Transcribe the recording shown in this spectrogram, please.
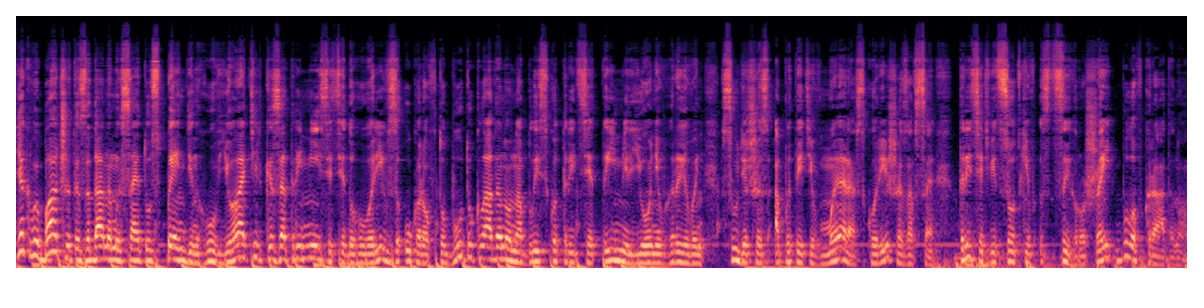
Як ви бачите, за даними сайту Spending.gov.ua, тільки за три місяці договорів з Укравтобут укладено на близько 30 мільйонів гривень. Судячи з апетитів мера, скоріше за все, 30% з цих грошей було вкрадено.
